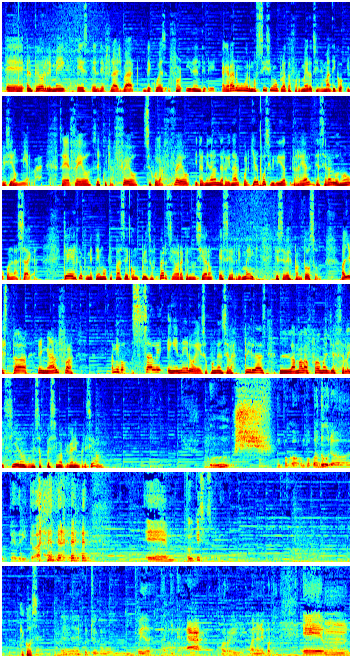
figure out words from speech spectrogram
eh, el peor remake es el de Flashback, The Quest for Identity. Agarraron un hermosísimo plataformero cinemático y lo hicieron mierda. Se ve feo, se escucha feo, se juega feo y terminaron de arruinar cualquier posibilidad real de hacer algo nuevo con la saga. ¿Qué es lo que me temo que pase con Prince of Persia ahora que anunciaron ese remake que se ve espantoso? Ahí está, en alfa. Amigo, sale en enero eso, pónganse las pilas, la mala fama ya se la hicieron con esa pésima primera impresión. Ush, un poco, un poco duro, Pedrito. eh, uy, ¿qué es eso? ¿Qué cosa? Eh, escucho como un ruido de estática. ¡Ah! Horrible. Bueno, no importa. Eh,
